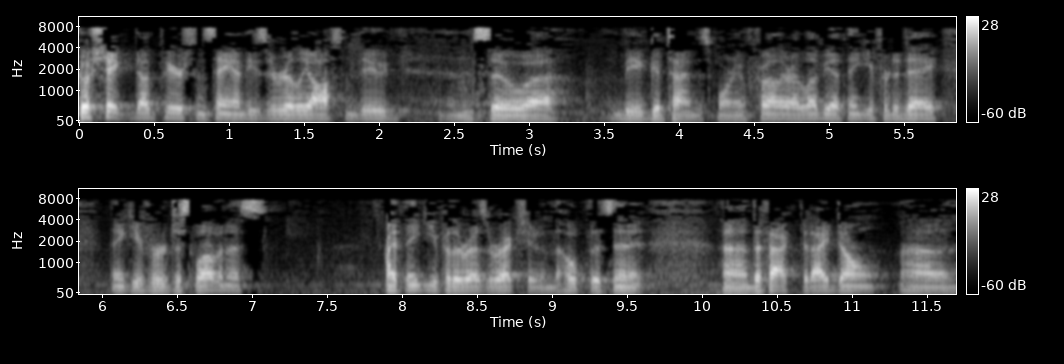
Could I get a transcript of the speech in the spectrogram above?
go shake Doug Pearson's hand. He's a really awesome dude, and so uh, it'll be a good time this morning. Father, I love you. I thank you for today. Thank you for just loving us. I thank you for the resurrection and the hope that's in it. Uh, the fact that I don't uh,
